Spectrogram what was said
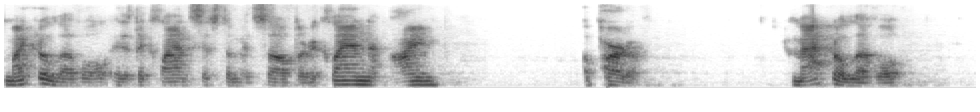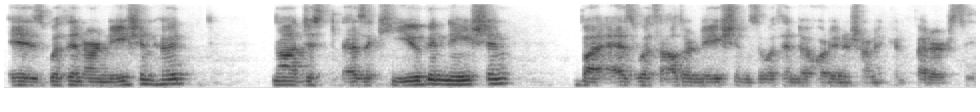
micro level is the clan system itself or the clan that I'm a part of. Macro level is within our nationhood, not just as a Cayuga nation, but as with other nations within the Haudenosaunee Confederacy.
